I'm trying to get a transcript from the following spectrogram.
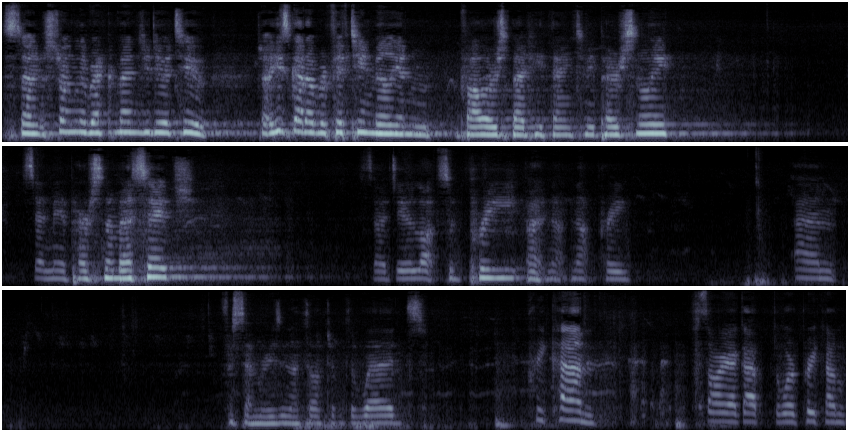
So strongly recommend you do it too. So he's got over 15 million followers, but he thanked me personally. Sent me a personal message. So I do lots of pre, uh, not, not pre, um, for some reason, I thought of the words pre-cum. Sorry, I got the word pre-cum.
